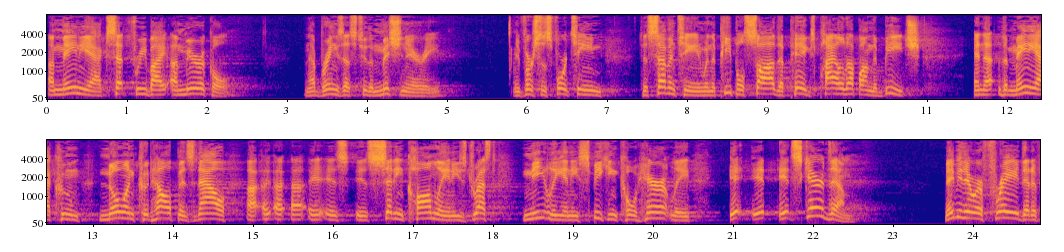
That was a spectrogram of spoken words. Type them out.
A maniac set free by a miracle. And that brings us to the missionary. In verses 14 to 17, when the people saw the pigs piled up on the beach, and the, the maniac whom no one could help is now uh, uh, uh, uh, is, is sitting calmly and he's dressed neatly and he's speaking coherently. It, it, it scared them. Maybe they were afraid that if,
